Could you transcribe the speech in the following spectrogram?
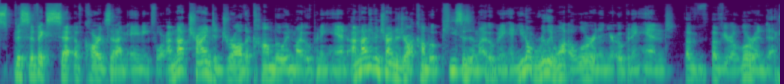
specific set of cards that I'm aiming for. I'm not trying to draw the combo in my opening hand. I'm not even trying to draw combo pieces in my opening hand. You don't really want Aluren in your opening hand of, of your Aluren deck.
